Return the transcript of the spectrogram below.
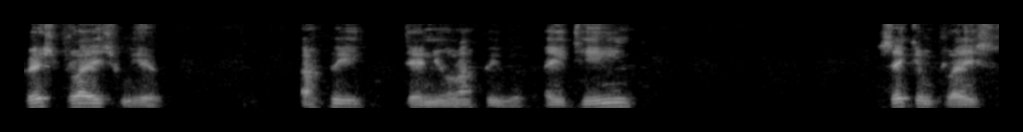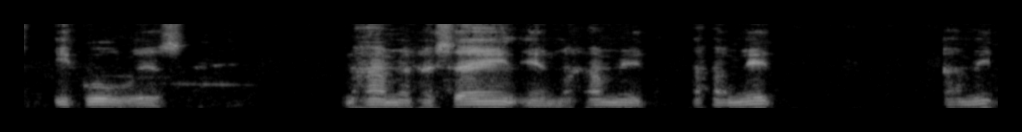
first place, we have Appy, Daniel Appy with 18. Second place equal is Muhammad Hussein and Muhammad Ahmed. Ahmed.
